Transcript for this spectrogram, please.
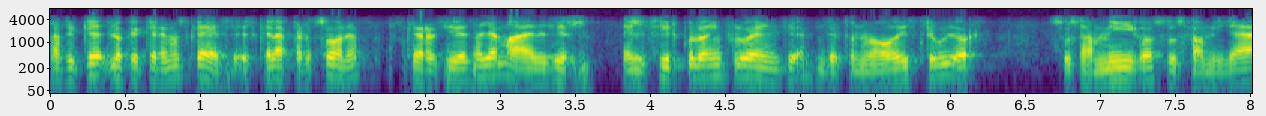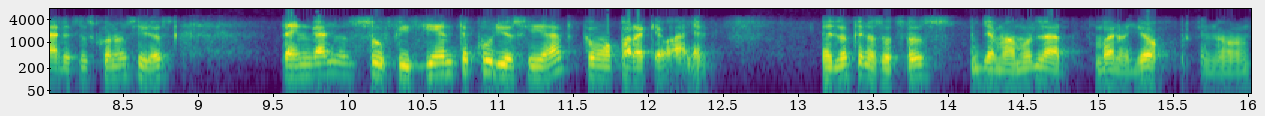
Así que lo que queremos que es, es que la persona que recibe esa llamada, es decir, el círculo de influencia de tu nuevo distribuidor, sus amigos, sus familiares, sus conocidos, tengan suficiente curiosidad como para que vayan es lo que nosotros llamamos la, bueno yo, porque no,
